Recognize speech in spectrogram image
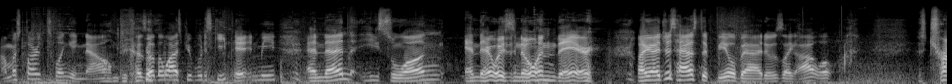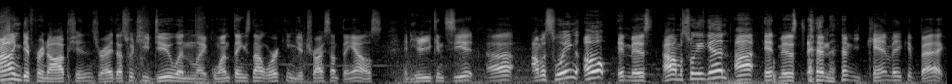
I'm to start swinging now because otherwise people just keep hitting me. And then he swung and there was no one there. Like, I just has to feel bad. It was like, ah, oh, well, just trying different options, right? That's what you do when like one thing's not working, you try something else. And here you can see it. Uh, I'm a swing. Oh, it missed. I'm a swing again. Ah, it missed. And then you can't make it back.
